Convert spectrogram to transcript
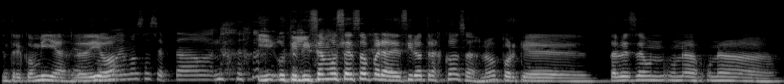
entre comillas, lo Como digo, hemos aceptado, ¿no? y utilicemos eso para decir otras cosas, ¿no? Porque tal vez sea un- una, una,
